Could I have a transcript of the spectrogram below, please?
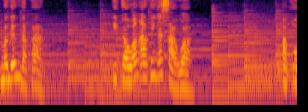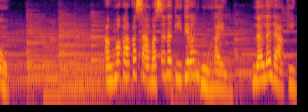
maganda ka. Ikaw ang aking asawa. Ako. Ang makakasama sa natitirang buhay, na lalaki.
